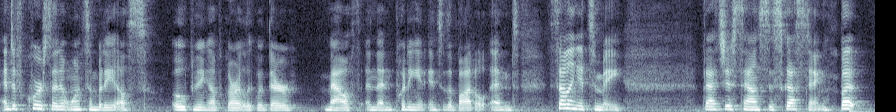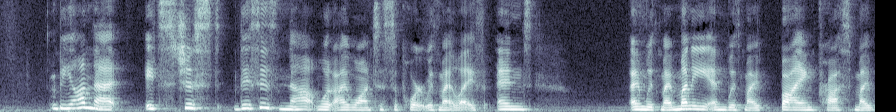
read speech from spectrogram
And of course, I don't want somebody else opening up garlic with their mouth and then putting it into the bottle and selling it to me. That just sounds disgusting. But beyond that, it's just this is not what I want to support with my life and and with my money and with my buying process, my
